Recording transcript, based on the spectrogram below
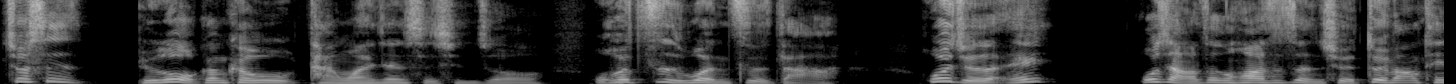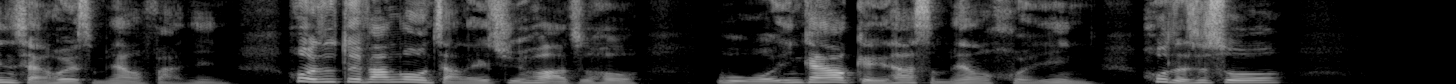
就是比如说我跟客户谈完一件事情之后，我会自问自答，我会觉得，哎、我讲的这个话是正确，对方听起来会有什么样的反应，或者是对方跟我讲了一句话之后，我我应该要给他什么样的回应，或者是说，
